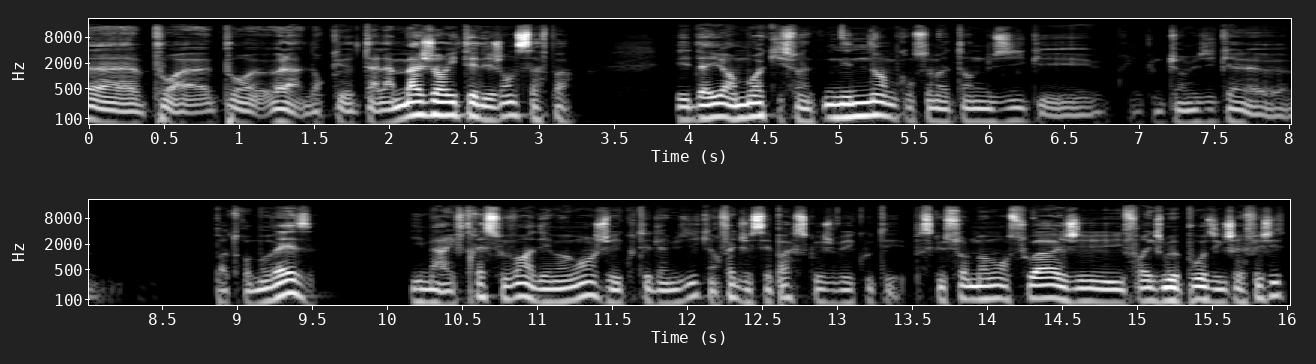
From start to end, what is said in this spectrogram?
Euh, pour, euh, pour, voilà, donc tu as la majorité des gens ne savent pas. Et d'ailleurs, moi qui suis un énorme consommateur de musique et une culture musicale pas trop mauvaise, il m'arrive très souvent à des moments, je vais écouter de la musique et en fait, je ne sais pas ce que je vais écouter. Parce que sur le moment, soit il faudrait que je me pose et que je réfléchisse.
